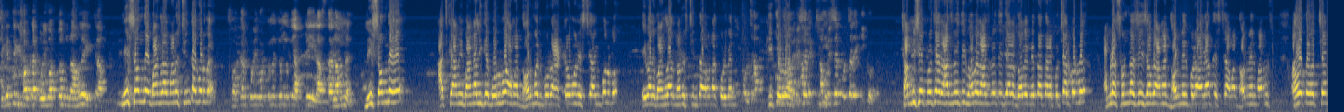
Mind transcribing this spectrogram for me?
সেক্ষেত্রে কি সরকার পরিবর্তন না হলে নিঃসন্দেহে বাংলার মানুষ চিন্তা করবে। সরকার পরিবর্তনের জন্য কি আপনি রাস্তায় নামবেন? নিঃসন্দেহে আজকে আমি বাঙালিকে বলব আমার ধর্মের উপর আক্রমণ এসছে আমি বলব এবারে বাংলার মানুষ চিন্তা ভাবনা করবেন? কি করবেন? ছাব্বিশের- প্রচার রাজনৈতিক ভাবে রাজনৈতিক যারা দলের নেতা তারা প্রচার করবে। আমরা সন্ন্যাসী হিসাবে আমার ধর্মের পরে আঘাত এসছে আমার ধর্মের মানুষ আহত হচ্ছেন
